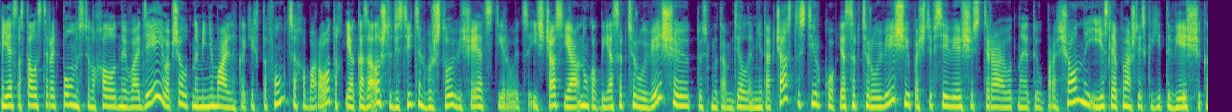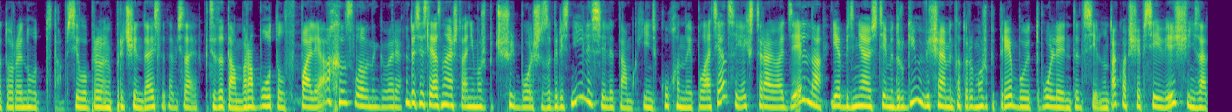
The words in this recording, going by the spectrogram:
Я стала стирать полностью на холодной воде и вообще вот на минимальных каких-то функциях, оборотах, и оказалось, что действительно большинство вещей отстирывается. И сейчас я, ну, как бы я сортирую вещи, то есть мы там делаем не так часто стирку, я сортирую вещи, и почти все вещи стираю вот на этой упрощенной, и если я понимаю, что есть какие-то вещи, которые, ну, вот, там, в силу определенных причин да, если там, не знаю, где-то там работал в полях, условно говоря. Ну, то есть, если я знаю, что они, может быть, чуть-чуть больше загрязнились, или там какие-нибудь кухонные полотенца, я их стираю отдельно и объединяю с теми другими вещами, которые, может быть, требуют более интенсивно. Но так вообще все вещи, не знаю,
